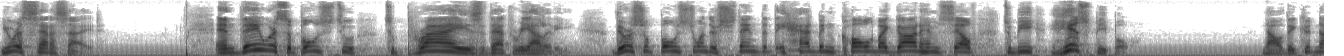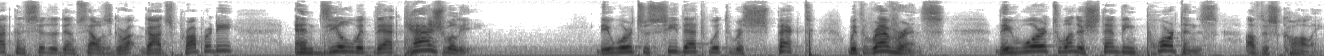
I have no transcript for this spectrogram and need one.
You are set aside. And they were supposed to to prize that reality. They were supposed to understand that they had been called by God Himself to be His people. Now, they could not consider themselves God's property and deal with that casually. They were to see that with respect, with reverence. They were to understand the importance of this calling.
